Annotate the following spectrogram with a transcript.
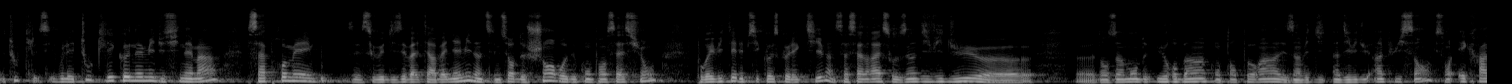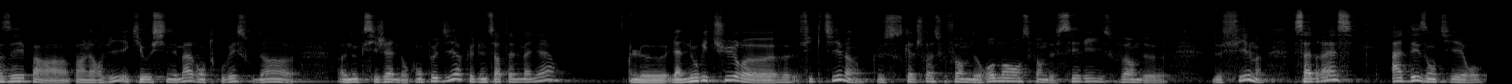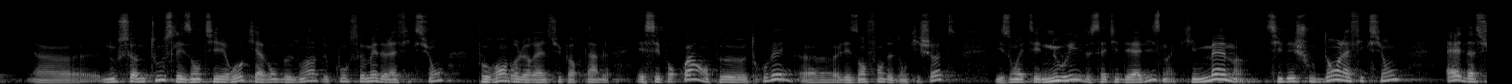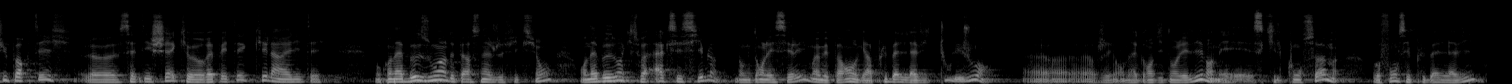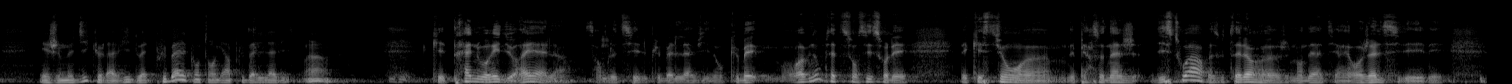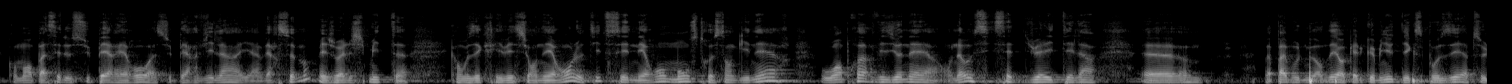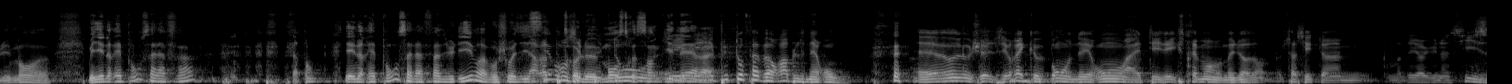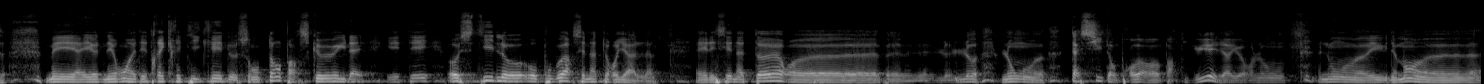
toute, si vous voulez, toute l'économie du cinéma, ça promet, c'est ce que disait Walter Benjamin, hein, c'est une sorte de chambre de compensation pour éviter les psychoses collectives. Ça s'adresse aux individus euh, euh, dans un monde urbain, contemporain, des individus impuissants qui sont écrasés par leur vie et qui, au cinéma, vont trouver soudain un oxygène. Donc, on peut dire que d'une certaine manière, la nourriture euh, fictive, qu'elle soit sous forme de roman, sous forme de série, sous forme de, film, s'adresse à des anti-héros. Euh, nous sommes tous les anti-héros qui avons besoin de consommer de la fiction pour rendre le réel supportable. Et c'est pourquoi on peut trouver euh, les enfants de Don Quichotte, ils ont été nourris de cet idéalisme qui, même s'il échoue dans la fiction, aide à supporter cet échec répété qu'est la réalité. Donc on a besoin de personnages de fiction, on a besoin qu'ils soient accessibles. Donc dans les séries, moi mes parents regardent Plus belle la vie tous les jours. Euh, on a grandi dans les livres, mais ce qu'ils consomment, au fond, c'est Plus belle la vie. Et je me dis que la vie doit être plus belle quand on regarde Plus belle la vie. Voilà. Qui est très nourri du réel, hein, semble-t-il, Plus belle la vie. Donc, mais revenons peut-être aussi sur les, les questions euh, des personnages d'histoire, parce que tout à l'heure, euh, je demandais à Thierry Rogel si les, comment passer de super-héros à super-vilain et inversement. Mais Joël Schmitt, quand vous écrivez sur Néron, le titre c'est Néron, monstre sanguinaire ou empereur visionnaire. On a aussi cette dualité-là. Euh, va pas vous demander en quelques minutes d'exposer absolument. euh, Mais il y a une réponse à la fin. Il y a une réponse à la fin du livre. Vous choisissez entre le plutôt- monstre sanguinaire. est plutôt favorable Néron. Euh, je- c'est vrai que bon, Néron a été extrêmement. ça, c'est un. Comment une incise. Mais euh, Néron a été très critiqué de son temps parce qu'il il était hostile au pouvoir sénatorial. Et les sénateurs euh, l'ont, euh, Tacite en, particulier d'ailleurs, l'ont, euh, évidemment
